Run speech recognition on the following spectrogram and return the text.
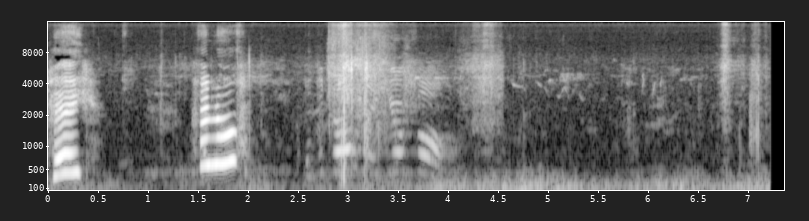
Hey.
